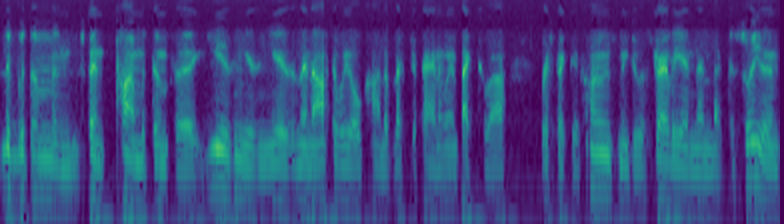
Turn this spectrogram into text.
lived with them and spent time with them for years and years and years. And then after we all kind of left Japan and went back to our respective homes, me to Australia and then back to Sweden,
